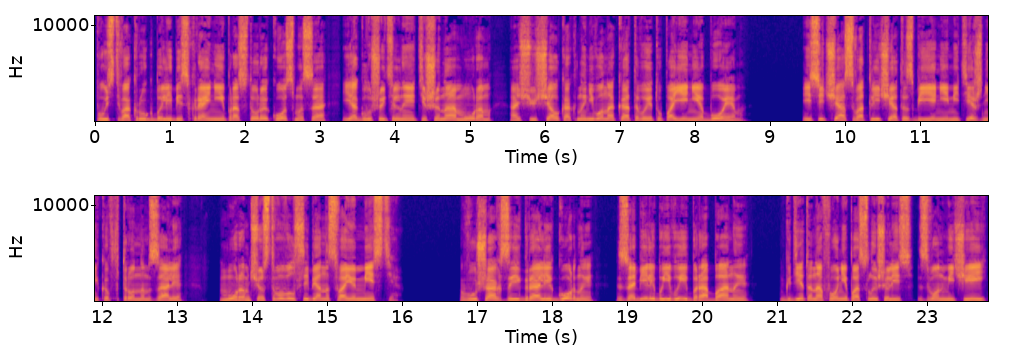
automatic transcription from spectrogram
Пусть вокруг были бескрайние просторы космоса и оглушительная тишина, Муром ощущал, как на него накатывает упоение боем. И сейчас, в отличие от избиения мятежников в тронном зале, Муром чувствовал себя на своем месте. В ушах заиграли горны, забили боевые барабаны, где-то на фоне послышались звон мечей,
